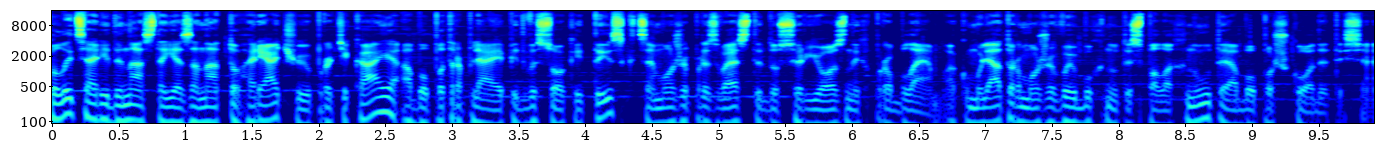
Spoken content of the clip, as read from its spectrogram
Коли ця рідина стає занадто гарячою, протікає або потрапляє під високий тиск, це може призвести до серйозних проблем. Акумулятор може вибухнути, спалахнути або пошкодитися.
